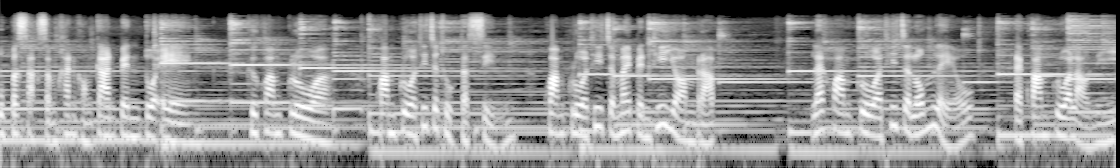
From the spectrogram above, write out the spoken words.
อุปสรรคสำคัญของการเป็นตัวเอง คือความกลัว ความกลัวที่จะถูกตัดสิน ความกลัวที่จะไม่เป็นที่ยอมรับ และความกลัวที่จะล้มเหลว แต่ความกลัวเหล่านี้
